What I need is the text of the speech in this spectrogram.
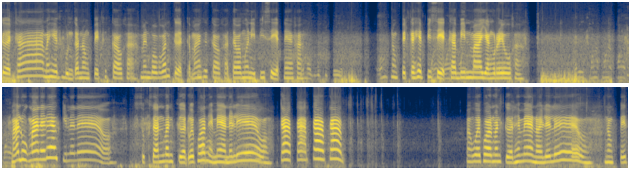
เกิดค่ะ มาเฮ็ดบุญกับน้องเป็ดคือเก่าค่ะแมนบ่ว่าวันเกิดกับมาคือเก่าค่ะ แต่ว่ามื้อนี้พิเศษแน่ค่ะ น้องเป็ดก็เฮ็ดพิเศษค่ะ บินมาอย่างเร็วค่ะ มาลูกมาเร็วๆกินเร็วๆ สุขสันต์วันเกิดอวยพรให้แม่เร็วกราบกราบกราบกราบมาอวยพรวันเกิดให้แม่หน่อยเร็วๆน้องเป็ด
